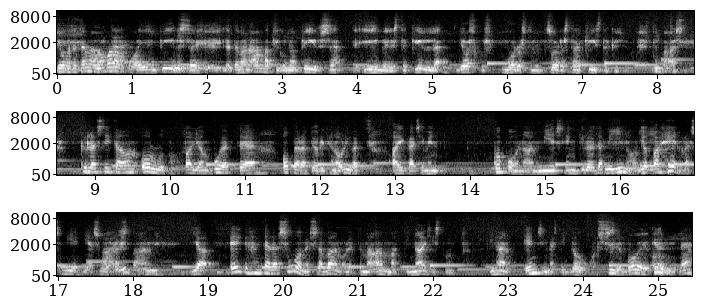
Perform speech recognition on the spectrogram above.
Joo, mutta tämä on valokuvaajien piirissä niin, ja tämän ammattikunnan niin. piirissä ihmeellistä kyllä joskus muodostunut suorastaan kiistakysymyksestä tämä asia. Kyllä siitä on ollut paljon puhetta ja operatöörithän olivat aikaisemmin kokonaan mieshenkilöitä, niin oli. jopa herrasmiehiä suorastaan. Aivan. Ja eiköhän täällä Suomessa vaan ole tämä ammatti naisistunut ihan ensimmäisten joukossa. Se voi kyllä, olla.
